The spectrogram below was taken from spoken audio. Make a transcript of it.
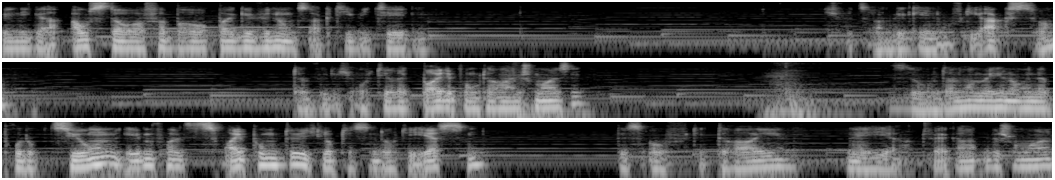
Weniger Ausdauerverbrauch bei Gewinnungsaktivitäten. Ich würde sagen, wir gehen auf die Axt. Wa? Da würde ich auch direkt beide Punkte reinschmeißen. So, und dann haben wir hier noch in der Produktion ebenfalls zwei Punkte. Ich glaube, das sind auch die ersten. Bis auf die drei. Ne, hier, Handwerker hatten wir schon mal.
